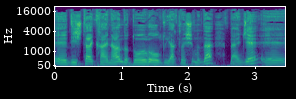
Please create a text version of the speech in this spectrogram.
e, dijital kaynağın da doğru olduğu yaklaşımı da bence e,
